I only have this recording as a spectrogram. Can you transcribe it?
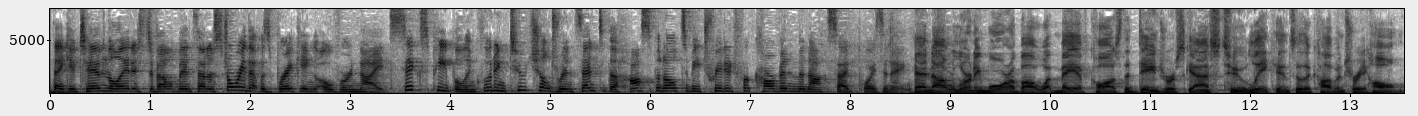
Thank you, Tim. The latest developments on a story that was breaking overnight. Six people, including two children, sent to the hospital to be treated for carbon monoxide poisoning. And now we're learning more about what may have caused the dangerous gas to leak into the Coventry home.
